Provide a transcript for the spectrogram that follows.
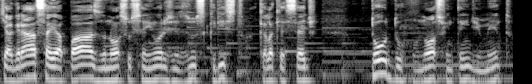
Que a graça e a paz do nosso Senhor Jesus Cristo, aquela que excede todo o nosso entendimento,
